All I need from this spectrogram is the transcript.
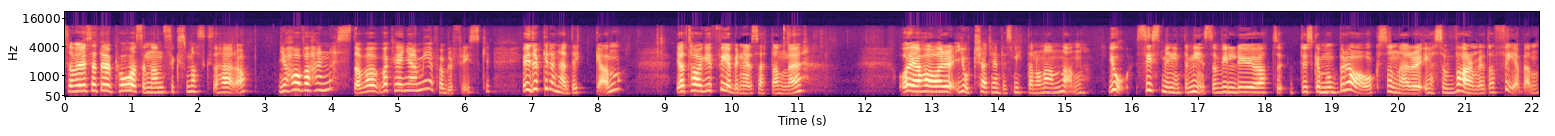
Så vi sätter på oss en ansiktsmask så här då. Jaha, vad härnäst då? Vad, vad kan jag göra mer för att bli frisk? Jag har ju druckit den här drickan. Jag har tagit febernedsättande. Och jag har gjort så att jag inte smittar någon annan. Jo, sist men inte minst så vill du ju att du ska må bra också när du är så varm utav febern.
